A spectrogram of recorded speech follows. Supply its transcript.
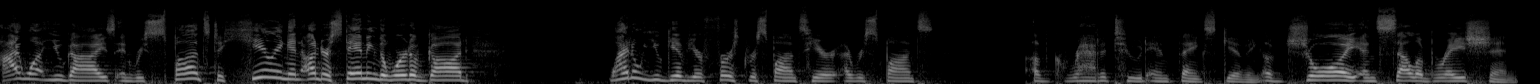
I want you guys, in response to hearing and understanding the Word of God, why don't you give your first response here a response of gratitude and thanksgiving, of joy and celebration.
